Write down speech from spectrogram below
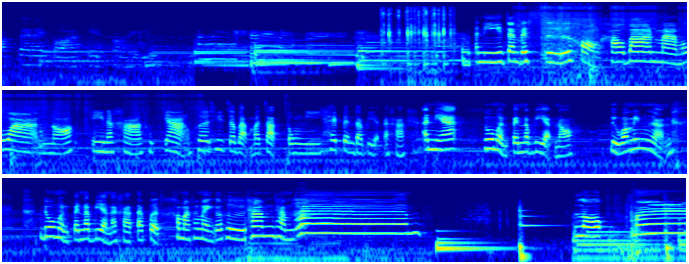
I forgot that I bought it already อันนี้แจมไปซื้อของเข้าบ้านมาเมื่อวานเนาะนี่นะคะ ทุกอย่างเพื่อที่จะแบบมาจัดตรงนี้ให้เป็นระเบียบนะคะ อันเนี้ยดูเหมือนเป็นระเบียบเนาะหรือว่าไม่เหมือน ดูเหมือนเป็นระเบียบนะคะ แต่เปิดเข้ามาข้างในก็คือทำทำทำลกมาก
